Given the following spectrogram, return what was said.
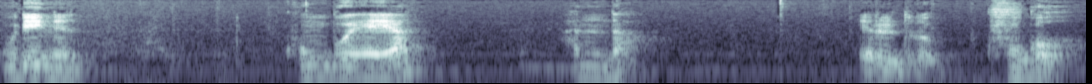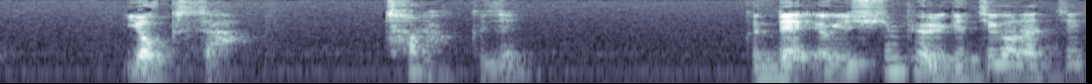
우리는 공부해야 한다. 예를 들어 국어 역사 철학 그지? 근데 여기 쉼표 이렇게 찍어놨지?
